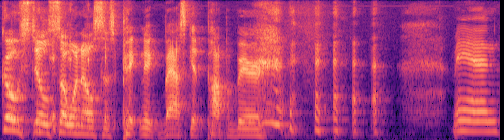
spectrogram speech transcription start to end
Go steal someone else's picnic basket, Papa Bear. Man,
